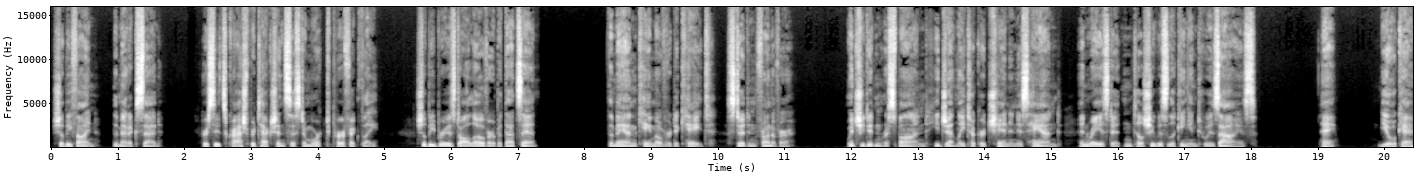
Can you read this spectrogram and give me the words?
She'll be fine, the medic said. Her suit's crash protection system worked perfectly. She'll be bruised all over, but that's it. The man came over to Kate, stood in front of her. When she didn't respond, he gently took her chin in his hand and raised it until she was looking into his eyes. Hey, you okay?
